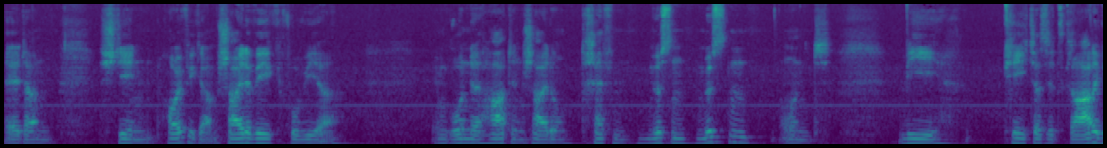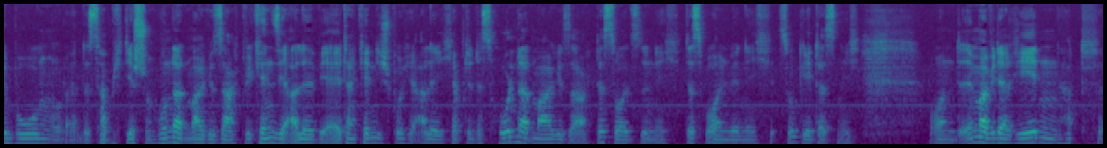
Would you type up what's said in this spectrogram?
Eltern stehen häufiger am Scheideweg, wo wir im Grunde harte Entscheidungen treffen müssen, müssten. Und wie kriege ich das jetzt gerade gebogen? Oder das habe ich dir schon hundertmal gesagt. Wir kennen sie alle, wir Eltern kennen die Sprüche alle. Ich habe dir das hundertmal gesagt. Das sollst du nicht. Das wollen wir nicht. So geht das nicht. Und immer wieder reden hat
